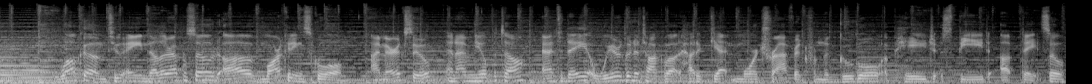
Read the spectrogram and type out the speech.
Welcome to another episode of Marketing School. I'm Eric Siu. And I'm Neil Patel. And today we're going to talk about how to get more traffic from the Google Page Speed Update. So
